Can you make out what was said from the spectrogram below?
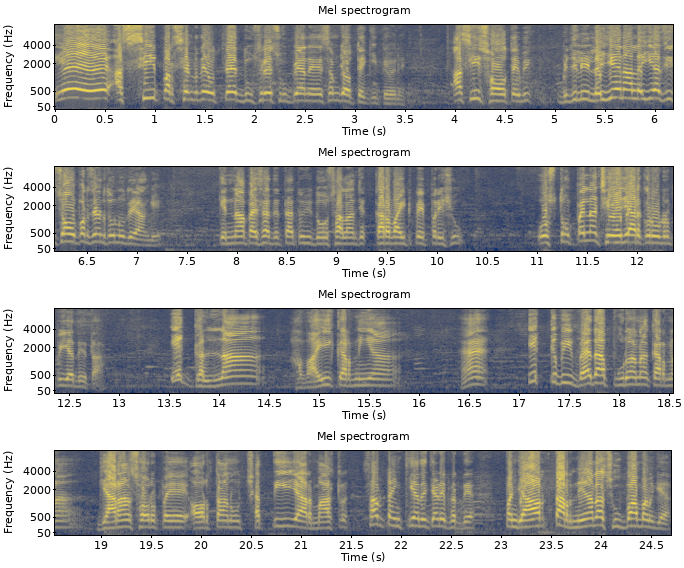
ਇਹ 80% ਦੇ ਉੱਤੇ ਦੂਸਰੇ ਸੂਬਿਆਂ ਨੇ ਸਮਝੌਤੇ ਕੀਤੇ ਹੋਏ ਨੇ। ਅਸੀਂ 100 ਤੇ ਵੀ ਬਿਜਲੀ ਲਈਏ ਨਾ ਲਈਏ, ਅਸੀਂ 100% ਤੁਹਾਨੂੰ ਦੇਵਾਂਗੇ ਕਿੰਨਾ ਪੈਸਾ ਦਿੱਤਾ ਤੁਸੀਂ 2 ਸਾਲਾਂ ਚ ਕਰ ਵਾਈਟ ਪੇਪਰ ਇਸ਼ੂ ਉਸ ਤੋਂ ਪਹਿਲਾਂ 6000 ਕਰੋੜ ਰੁਪਈਆ ਦਿੱਤਾ। ਇਹ ਗੱਲਾਂ ਹਵਾਈ ਕਰਨੀਆਂ, ਹੈ? ਇੱਕ ਵੀ ਵਾਅਦਾ ਪੂਰਾ ਨਾ ਕਰਨਾ 1100 ਰੁਪਏ ਔਰਤਾਂ ਨੂੰ 36000 ਮਾਸਟਰ, ਸਭ ਟੈਂਕੀਆਂ ਤੇ ਚੜੇ ਫਿਰਦੇ ਆ। ਪੰਜਾਬ ਧਰਨਿਆਂ ਦਾ ਸੂਬਾ ਬਣ ਗਿਆ।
